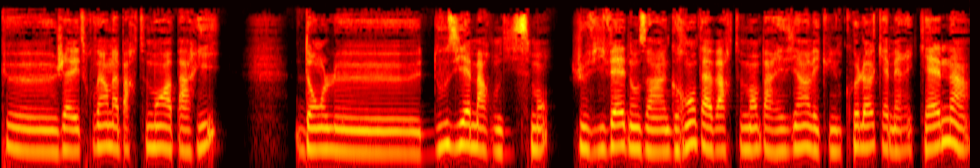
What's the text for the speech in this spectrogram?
que j'avais trouvé un appartement à Paris dans le 12e arrondissement. Je vivais dans un grand appartement parisien avec une coloc américaine.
